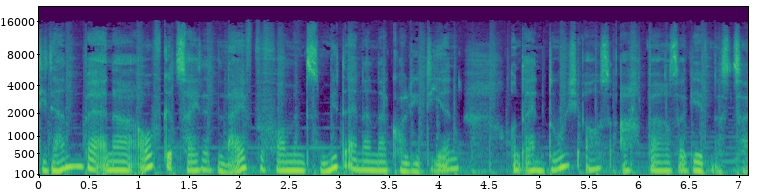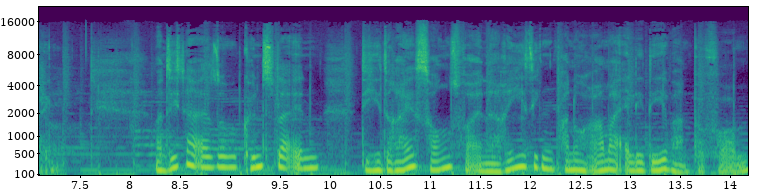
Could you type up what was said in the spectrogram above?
die dann bei einer aufgezeichneten Live-Performance miteinander kollidieren und ein durchaus achtbares Ergebnis zeigen. Man sieht da also KünstlerInnen, die drei Songs vor einer riesigen Panorama-LED-Wand performen,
